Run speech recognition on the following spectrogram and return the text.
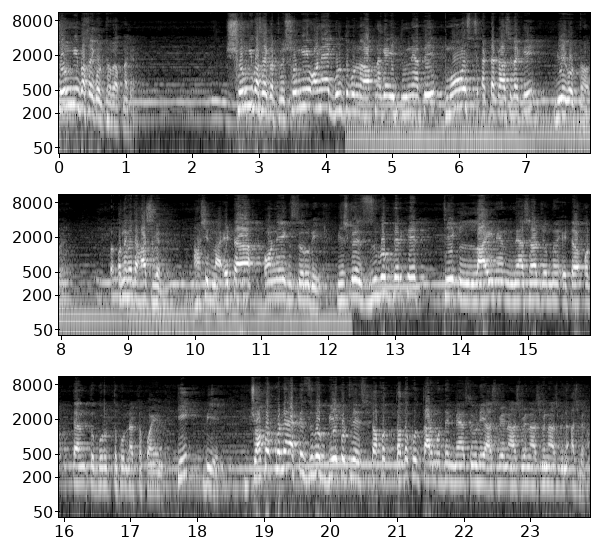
সঙ্গী বাছাই করতে হবে আপনাকে। সঙ্গী বাছাই করতে হবে। সঙ্গী অনেক গুরুত্বপূর্ণ। আপনাকে এই দুনিয়াতে মোস্ট একটা কাজ কি? বিয়ে করতে হবে। অনেক হয়তো হাসবেন। হাসিন না, এটা অনেক জরুরি। বিশেষ করে যুবকদেরকে ঠিক লাইনে নিয়ে আসার জন্য এটা অত্যন্ত গুরুত্বপূর্ণ একটা পয়েন্ট কি? বিয়ে। যতক্ষণে একটা যুবক বিয়ে করতে ততক্ষণ তার মধ্যে ম্যাচুরিটি আসবে না আসবে না আসবে না আসবে না আসবে না।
